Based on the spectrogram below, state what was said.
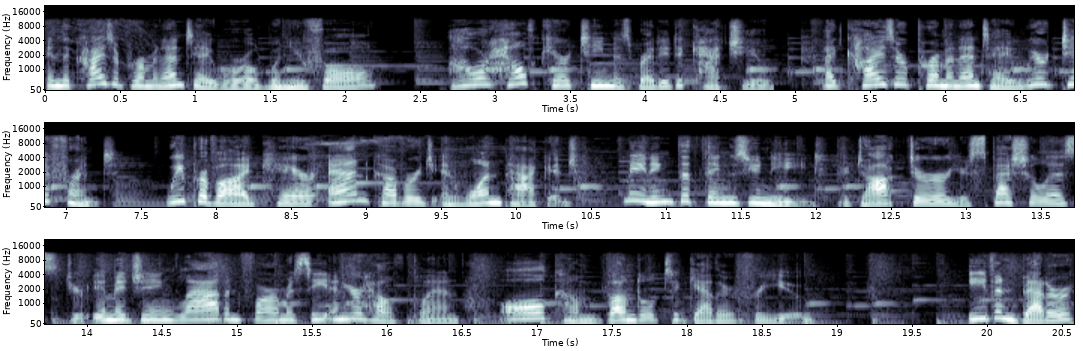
In the Kaiser Permanente world, when you fall, our healthcare team is ready to catch you. At Kaiser Permanente, we're different. We provide care and coverage in one package, meaning the things you need your doctor, your specialist, your imaging, lab and pharmacy, and your health plan all come bundled together for you. Even better,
